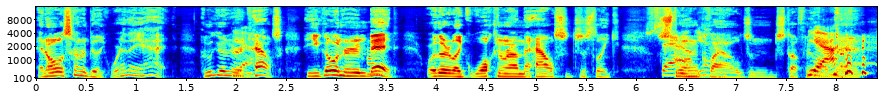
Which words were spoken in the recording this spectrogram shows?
and all of a sudden I'd be like, "Where are they at? Let me go to their Yeah. house." And you go and they're in bed, or they're like walking around the house, it's just like Sad, storm yeah. clouds and stuff. And Yeah.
